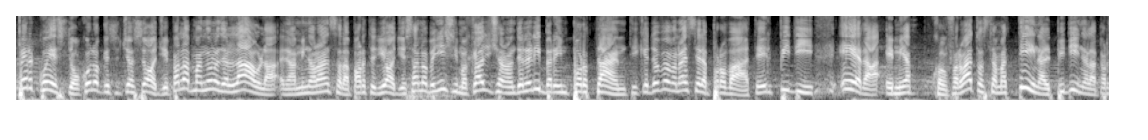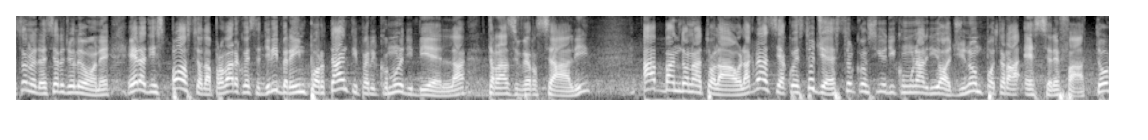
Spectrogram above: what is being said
Per questo, quello che è successo oggi, per l'abbandono dell'Aula, la minoranza da parte di oggi, sanno benissimo che oggi c'erano delle libere importanti che dovevano essere approvate, il PD era, e mi ha confermato stamattina il PD nella persona del Sergio Leone, era disposto ad approvare queste delibere importanti per il comune di Biella, trasversali, abbandonato l'aula. Grazie a questo gesto il Consiglio di Comunale di oggi non potrà essere fatto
